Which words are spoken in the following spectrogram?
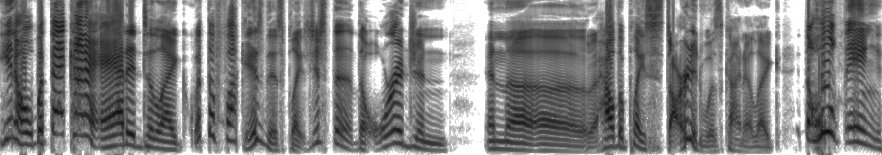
you know, but that kind of added to like what the fuck is this place? Just the the origin and the uh, how the place started was kind of like the whole thing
